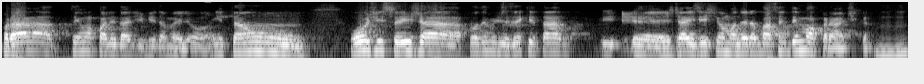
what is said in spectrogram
para ter uma qualidade de vida melhor. Então, hoje isso aí já podemos dizer que está é, já existe de uma maneira bastante democrática. Uhum.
